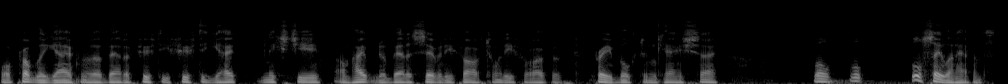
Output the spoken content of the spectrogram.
we'll probably go from about a 50-50 gate next year. I'm hoping to about a 75-25 of pre-booked and cash. So, well, we'll we'll see what happens.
